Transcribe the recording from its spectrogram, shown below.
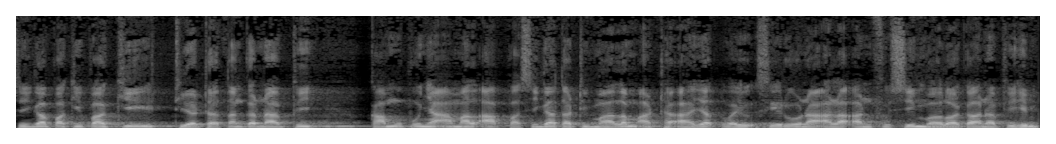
Sehingga pagi-pagi dia datang ke Nabi, kamu punya amal apa? Sehingga tadi malam ada ayat wa yusiruna ala anfusim wa kana bihim.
